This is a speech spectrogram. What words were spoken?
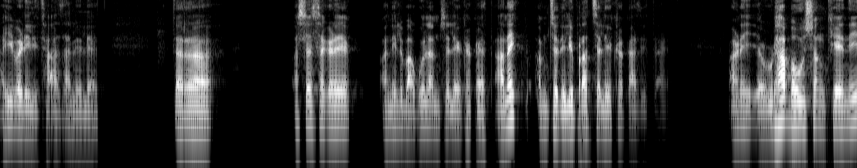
आई वडील इथं आज आलेले आहेत. तर असे सगळे अनिल बागुल आमचे लेखक आहेत. अनेक आमचे दिलीपराजचे लेखक आज इथं आहेत. आणि एवढ्या बहुसंख्येने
